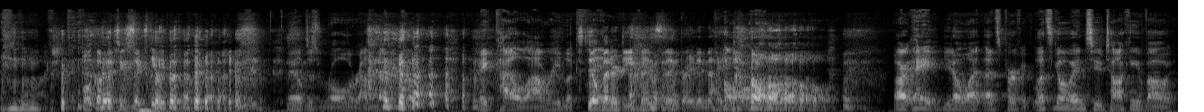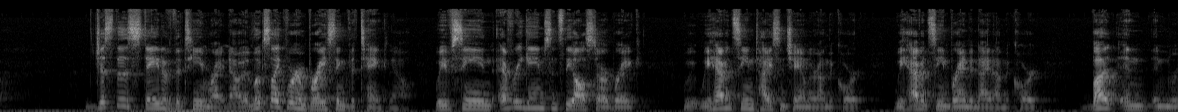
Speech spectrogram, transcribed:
as well, actually. Bulk up to 260. They'll just roll around on the court. Make Kyle Lowry look Still thin. better defense than Brandon Knight. Oh. All right, hey, you know what? That's perfect. Let's go into talking about just the state of the team right now. It looks like we're embracing the tank now. We've seen every game since the All Star break. We, we haven't seen Tyson Chandler on the court. We haven't seen Brandon Knight on the court. But in, in,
